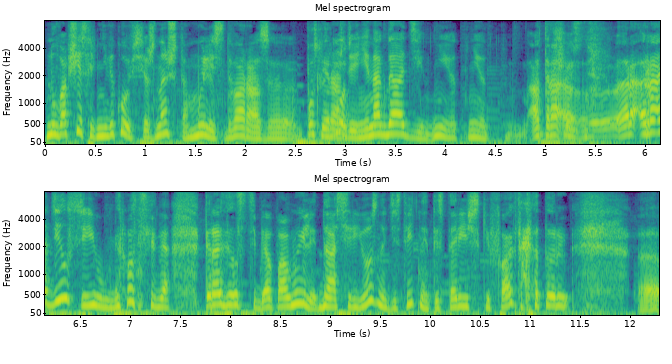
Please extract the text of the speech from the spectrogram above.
Ну, вообще, средневековье все же знают, что там мылись два раза после вот. рождения, иногда один. Нет, нет. Отра... Родился и умер от тебя. Ты родился, тебя помыли. Да, серьезно, действительно, это исторический факт, который э,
